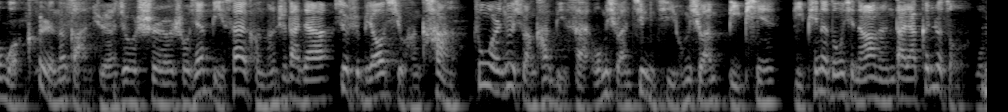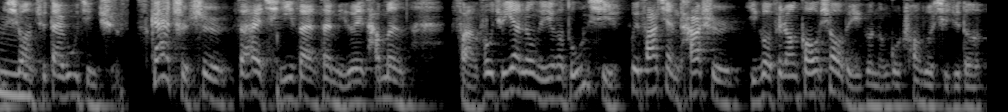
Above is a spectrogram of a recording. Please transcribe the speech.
我个人的感觉就是，首先比赛可能是大家就是比较喜欢看，中国人就喜欢看比赛，我们喜欢竞技，我们喜欢比拼，比拼的东西能让人大家跟着走，我们希望去带入进去。Sketch 是在爱奇艺、在在米未他们反复去验证的一个东西，会发现它是一个非常高效的一个能够创作喜剧的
